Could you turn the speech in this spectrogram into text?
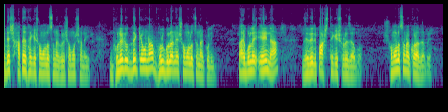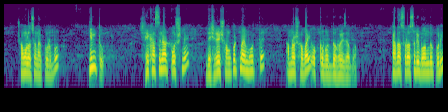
এদের সাথে থেকে সমালোচনা করি, সমস্যা নেই। ভুলের ঊর্ধ্বে কেউ না, ভুলগুলো নিয়ে সমালোচনা করি। তাই বলে এই না যে এদের পাশ থেকে সরে যাব। সমালোচনা করা যাবে, সমালোচনা করব। কিন্তু শেখ হাসিনার প্রশ্নে দেশের এই সংকটময় মুহূর্তে আমরা সবাই ঐক্যবদ্ধ হয়ে যাব। কাদা সরাসরি বন্ধ করি,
